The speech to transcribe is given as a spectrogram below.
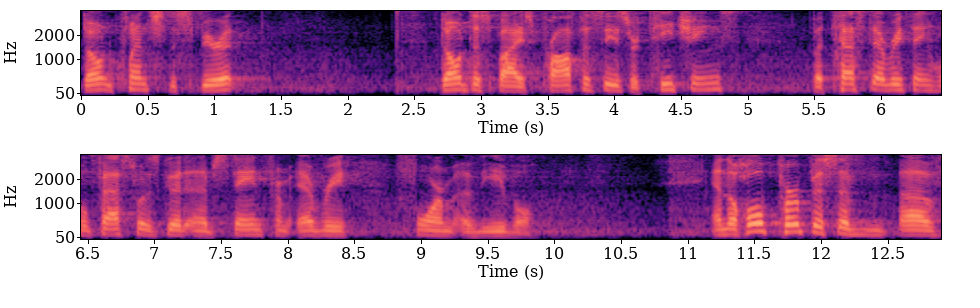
don't quench the spirit Don't despise prophecies or teachings, but test everything, hold fast what is good, and abstain from every form of evil. And the whole purpose of, of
